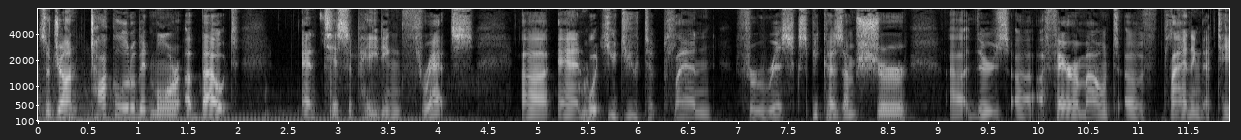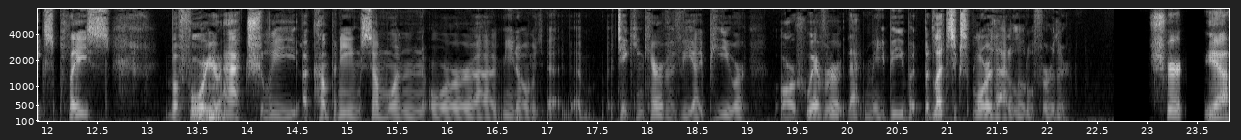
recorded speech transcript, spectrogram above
So, John, talk a little bit more about anticipating threats uh, and what you do to plan for risks, because I'm sure uh, there's a, a, fair amount of planning that takes place before mm-hmm. you're actually accompanying someone or uh, you know uh, uh, taking care of a VIP or or whoever that may be. But but let's explore that a little further. Sure. Yeah.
